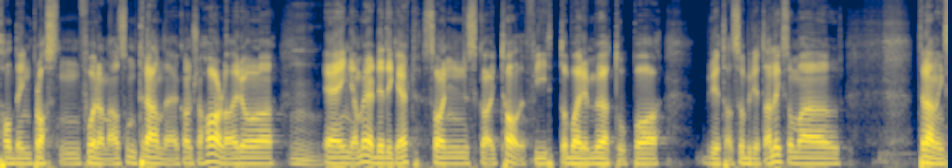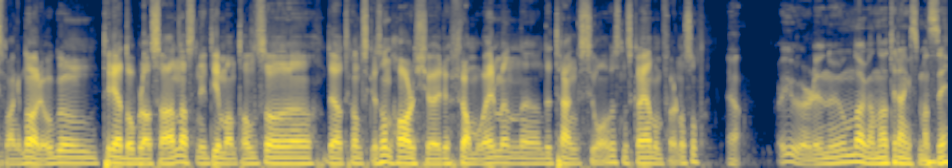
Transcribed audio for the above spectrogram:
tatt den plassen foran deg, som trener kanskje hardere og er enda mer dedikert. Så han skal ikke ta det for gitt og bare møte opp og bryte så bryter jeg. liksom. Jeg, treningsmengden har jo tredobla seg nesten i timeantall, så det er et ganske sånn hardkjør framover, men eh, det trengs jo hvis en skal gjennomføre noe sånt. Ja. Hva gjør du nå om dagene treningsmessig?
